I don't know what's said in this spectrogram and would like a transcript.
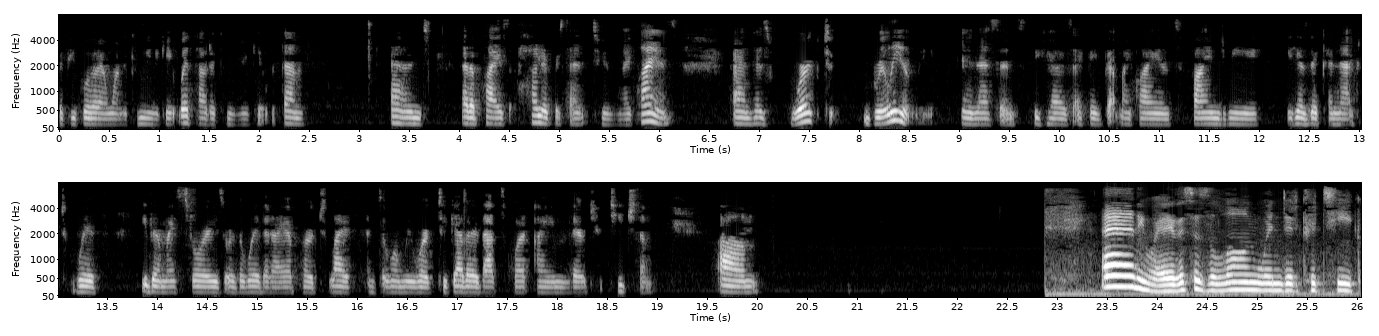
the people that I want to communicate with how to communicate with them. And that applies 100% to my clients and has worked brilliantly in essence because I think that my clients find me because they connect with either my stories or the way that I approach life. And so when we work together, that's what I'm there to teach them. Um, anyway, this is a long winded critique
